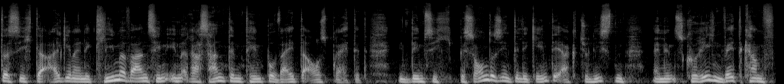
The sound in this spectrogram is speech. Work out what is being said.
dass sich der allgemeine Klimawahnsinn in rasantem Tempo weiter ausbreitet, indem sich besonders intelligente Aktionisten einen skurrilen Wettkampf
